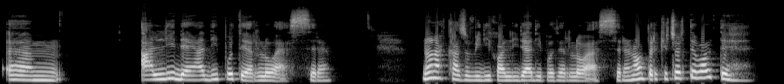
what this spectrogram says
ehm, all'idea di poterlo essere. Non a caso vi dico all'idea di poterlo essere, no? Perché certe volte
